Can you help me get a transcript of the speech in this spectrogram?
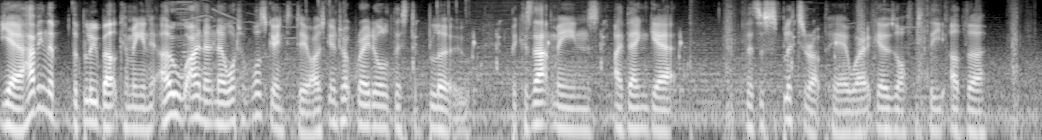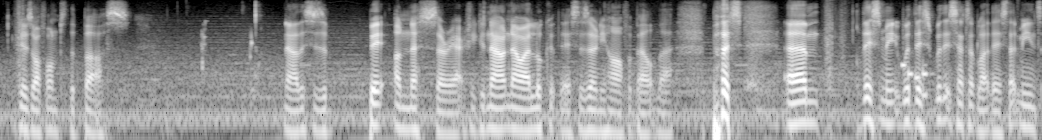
Yeah, having the, the blue belt coming in... Oh, I don't know what I was going to do. I was going to upgrade all of this to blue, because that means I then get... There's a splitter up here where it goes off to the other... goes off onto the bus. Now, this is a bit unnecessary, actually, because now, now I look at this, there's only half a belt there. But um, this mean, with this with it set up like this, that means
